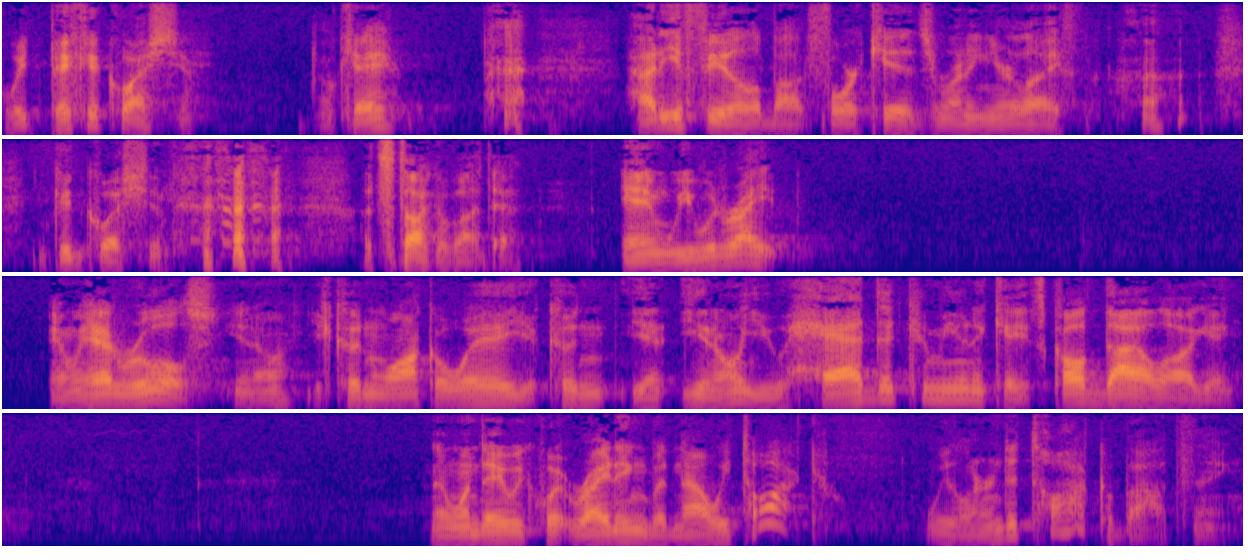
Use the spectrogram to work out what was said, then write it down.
We'd pick a question, okay? How do you feel about four kids running your life? Good question. Let's talk about that. And we would write. And we had rules, you know. You couldn't walk away. You couldn't, you, you know, you had to communicate. It's called dialoguing. Then one day we quit writing, but now we talk. We learn to talk about things.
